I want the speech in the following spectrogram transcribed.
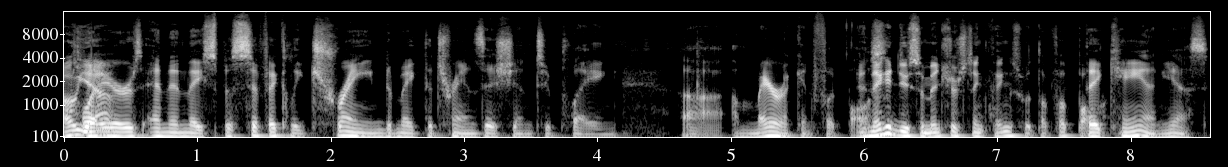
Oh, yeah. players, and then they specifically train to make the transition to playing uh, American football. And they can do some interesting things with the football. They can, yes.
